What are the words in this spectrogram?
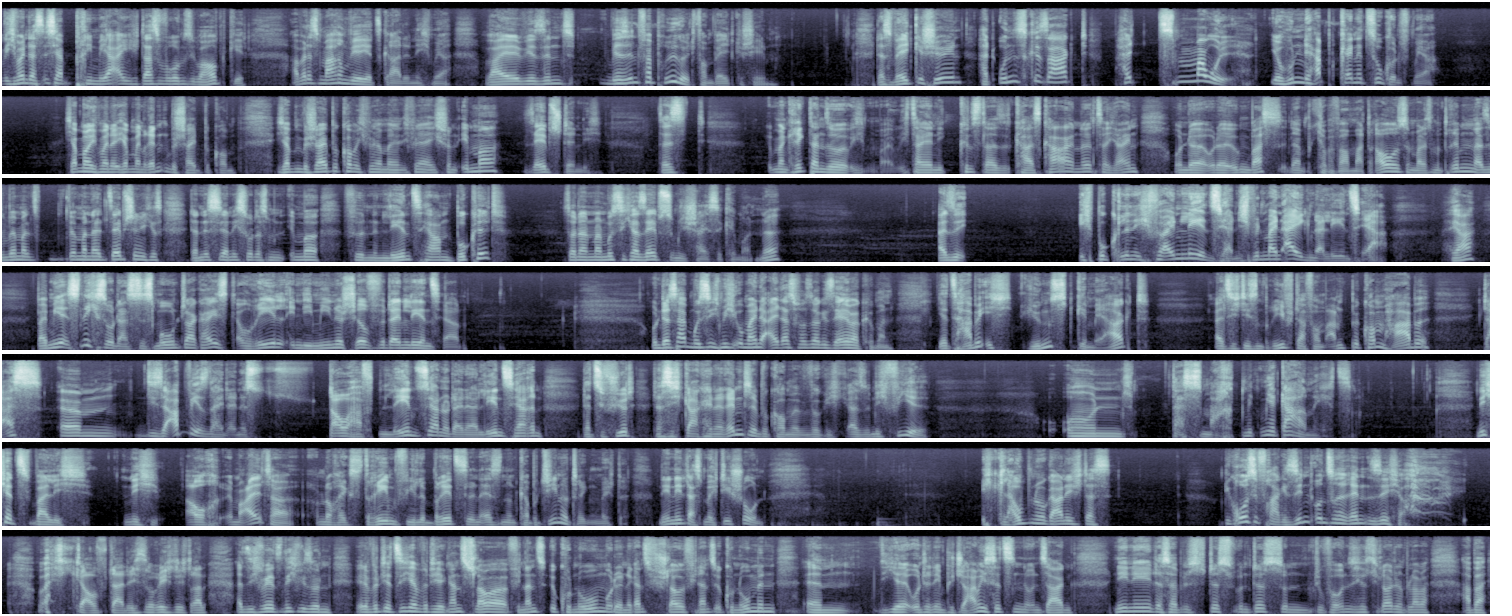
ich meine, das ist ja primär eigentlich das, worum es überhaupt geht. Aber das machen wir jetzt gerade nicht mehr, weil wir sind, wir sind verprügelt vom Weltgeschehen. Das Weltgeschehen hat uns gesagt, halt's Maul, ihr Hunde habt keine Zukunft mehr. Ich habe meine, ich hab meinen Rentenbescheid bekommen. Ich habe einen Bescheid bekommen, ich bin, ja, ich bin ja eigentlich schon immer selbstständig. Das heißt, man kriegt dann so, ich, ich zahle ja die Künstler KSK, ne, zahle ich ein und, äh, oder irgendwas. Ich glaube, war mal draußen und mal ist mit drin. Also wenn man, wenn man halt selbstständig ist, dann ist es ja nicht so, dass man immer für einen Lehnsherrn buckelt, sondern man muss sich ja selbst um die Scheiße kümmern, ne? Also ich buckle nicht für einen Lehnsherrn, ich bin mein eigener Lehnsherr. Ja? Bei mir ist nicht so, dass es Montag heißt, Aurel in die Mine schirf für deinen Lehensherrn. Und deshalb muss ich mich um meine Altersvorsorge selber kümmern. Jetzt habe ich jüngst gemerkt, als ich diesen Brief da vom Amt bekommen habe, dass ähm, diese Abwesenheit eines dauerhaften Lehnsherrn oder einer Lehnsherrin dazu führt, dass ich gar keine Rente bekomme, wirklich, also nicht viel. Und das macht mit mir gar nichts. Nicht jetzt, weil ich nicht auch im Alter noch extrem viele Brezeln essen und Cappuccino trinken möchte. Nee, nee, das möchte ich schon. Ich glaube nur gar nicht, dass. Die große Frage, sind unsere Renten sicher? Weil ich glaube da nicht so richtig dran. Also ich will jetzt nicht wie so ein, da wird jetzt sicher, wird hier ein ganz schlauer Finanzökonom oder eine ganz schlaue Finanzökonomin ähm, hier unter den Pyjamis sitzen und sagen, nee, nee, deshalb ist das und das und du verunsicherst die Leute und bla bla. Aber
